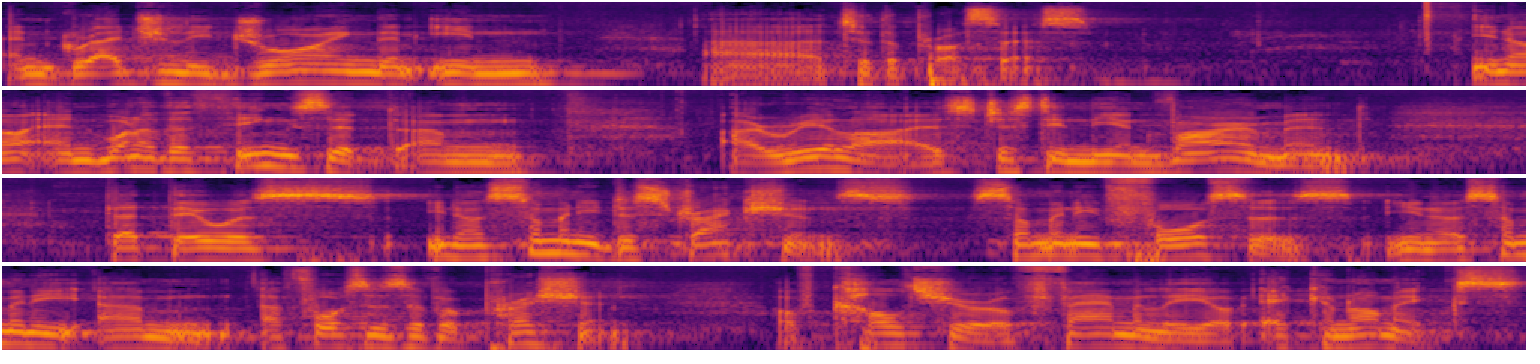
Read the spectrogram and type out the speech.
and gradually drawing them in uh, to the process. You know, and one of the things that um, I realized just in the environment that there was, you know, so many distractions, so many forces, you know, so many um, uh, forces of oppression of culture, of family, of economics,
